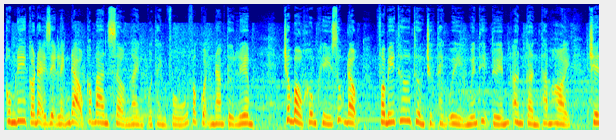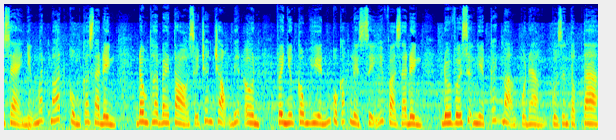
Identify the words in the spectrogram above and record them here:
Cùng đi có đại diện lãnh đạo các ban sở ngành của thành phố và quận Nam Từ Liêm. Trong bầu không khí xúc động, Phó Bí thư Thường trực Thành ủy Nguyễn Thị Tuyến ân cần thăm hỏi, chia sẻ những mất mát cùng các gia đình, đồng thời bày tỏ sự trân trọng biết ơn về những công hiến của các liệt sĩ và gia đình đối với sự nghiệp cách mạng của Đảng, của dân tộc ta.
